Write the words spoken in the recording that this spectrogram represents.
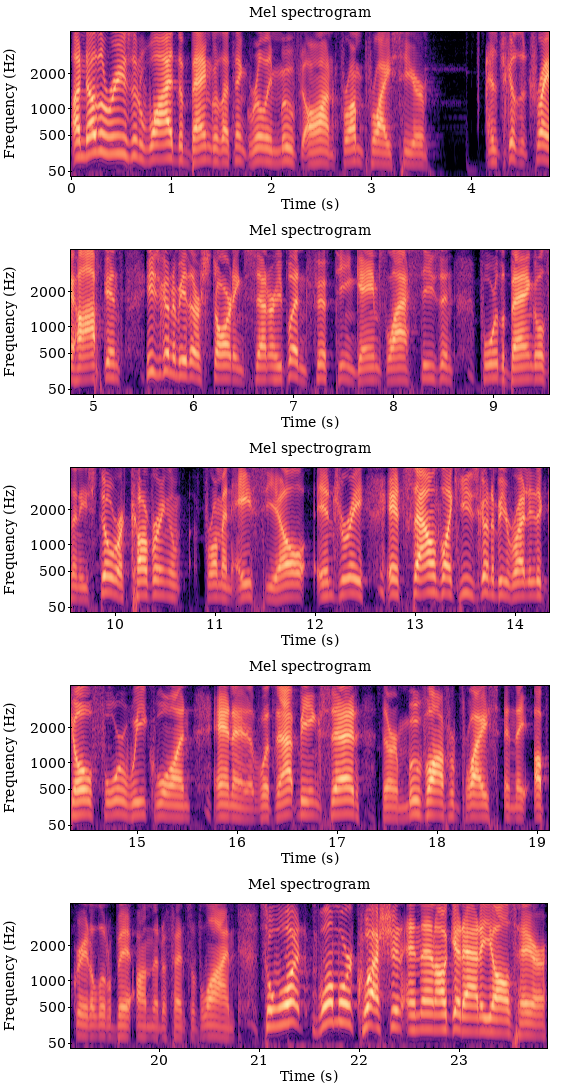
Another reason why the Bengals, I think, really moved on from Price here is because of Trey Hopkins. He's going to be their starting center. He played in 15 games last season for the Bengals, and he's still recovering from an ACL injury. It sounds like he's going to be ready to go for week one. And uh, with that being said, they move on from Price and they upgrade a little bit on the defensive line. So, what? One more question, and then I'll get out of y'all's hair.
